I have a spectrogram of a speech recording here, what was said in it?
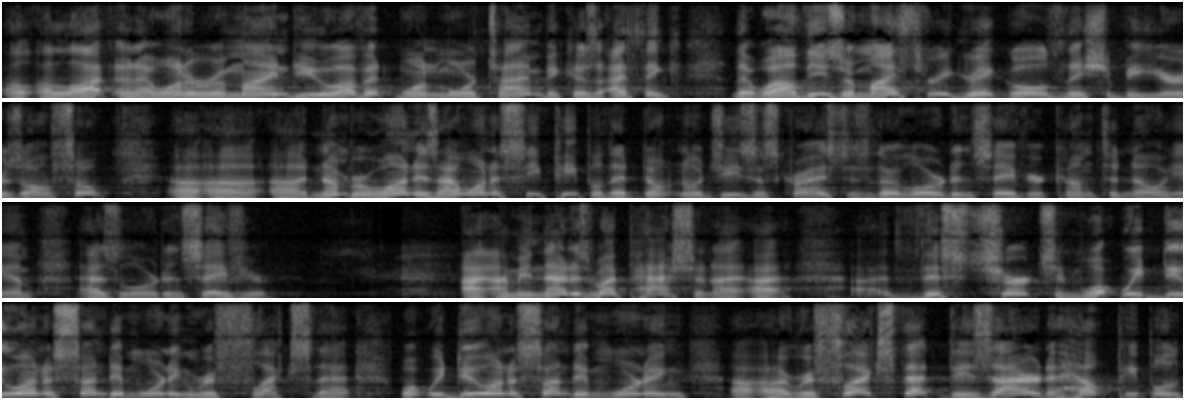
a, a lot, and I want to remind you of it one more time because I think that while these are my three great goals, they should be yours also. Uh, uh, uh, number one is I want to see people that don't know Jesus Christ as their Lord and Savior come to know Him as Lord and Savior. I, I mean, that is my passion. I, I, this church and what we do on a Sunday morning reflects that. What we do on a Sunday morning uh, uh, reflects that desire to help people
